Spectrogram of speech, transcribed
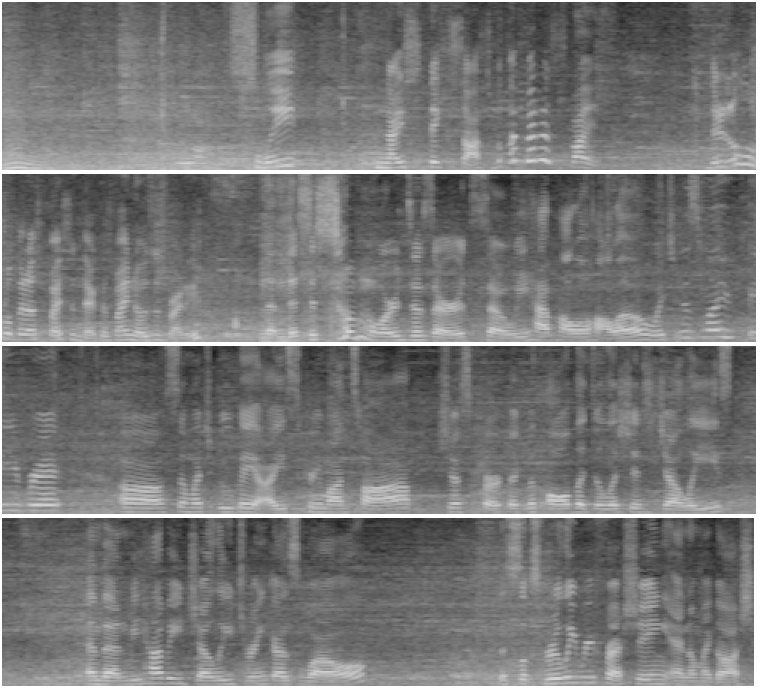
Mmm. Sweet, nice thick sauce with a bit of spice. There's a little bit of spice in there because my nose is ready. and then this is some more desserts. So we have Halo Halo, which is my favorite. Uh, so much ube ice cream on top, just perfect with all the delicious jellies. And then we have a jelly drink as well. This looks really refreshing and oh my gosh,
